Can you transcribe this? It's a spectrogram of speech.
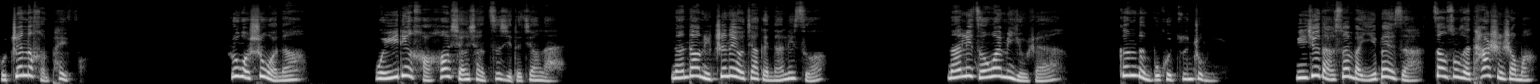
我真的很佩服。如果是我呢，我一定好好想想自己的将来。难道你真的要嫁给南离泽？南离泽外面有人，根本不会尊重你，你就打算把一辈子葬送在他身上吗？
